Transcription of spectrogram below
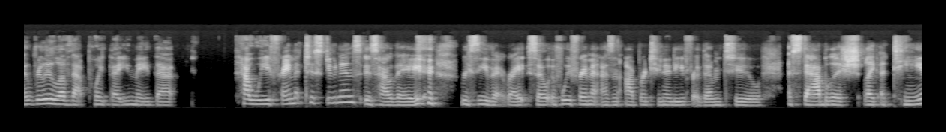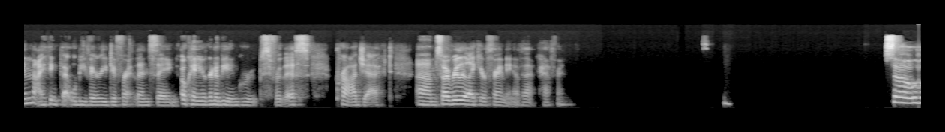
I really love that point that you made that how we frame it to students is how they receive it right? So if we frame it as an opportunity for them to establish like a team i think that will be very different than saying okay you're going to be in groups for this project. Um, so i really like your framing of that catherine. So,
